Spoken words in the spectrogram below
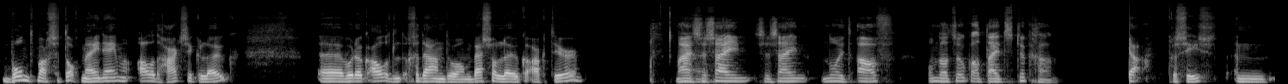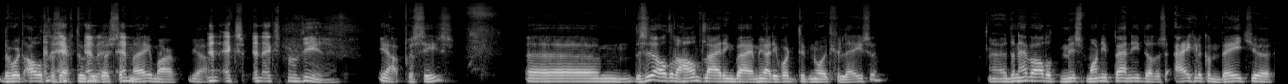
Bond mag ze toch meenemen. Altijd hartstikke leuk. Wordt ook altijd gedaan door een best wel leuke acteur. Maar ze zijn, ze zijn nooit af, omdat ze ook altijd stuk gaan. Precies. En er wordt altijd En- gezegd, doe en- er rustig en- mee. Maar ja. En, ex en exploderen. Ja, precies. Ehm, er zit altijd een handleiding bij, maar ja, die wordt natuurlijk nooit gelezen. Eh, dan hebben we altijd Miss Moneypenny. Dat is eigenlijk een beetje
